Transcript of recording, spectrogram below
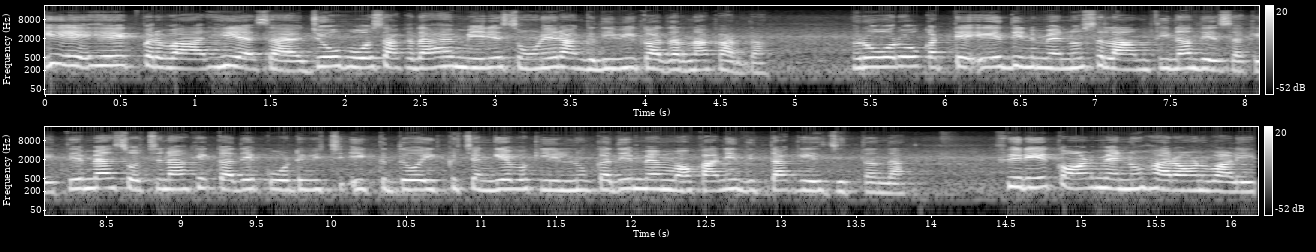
ਕਿ ਇਹ ਇੱਕ ਪਰਿਵਾਰ ਹੀ ਐਸਾ ਹੈ ਜੋ ਹੋ ਸਕਦਾ ਹੈ ਮੇਰੇ ਸੋਹਣੇ ਰੰਗ ਦੀ ਵੀ ਕਦਰ ਨਾ ਕਰਦਾ। ਰੋ ਰੋ ਕੱਟੇ ਇਹ ਦਿਨ ਮੈਨੂੰ ਸਲਾਮਤੀ ਨਾ ਦੇ ਸਕੇ ਤੇ ਮੈਂ ਸੋਚਣਾ ਕਿ ਕਦੇ ਕੋਰਟ ਵਿੱਚ ਇੱਕ ਦੋ ਇੱਕ ਚੰਗੇ ਵਕੀਲ ਨੂੰ ਕਦੇ ਮੈਂ ਮੌਕਾ ਨਹੀਂ ਦਿੱਤਾ ਕੇਸ ਜਿੱਤਣ ਦਾ। ਫਿਰ ਇਹ ਕੌਣ ਮੈਨੂੰ ਹਰਾਉਣ ਵਾਲੀ?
